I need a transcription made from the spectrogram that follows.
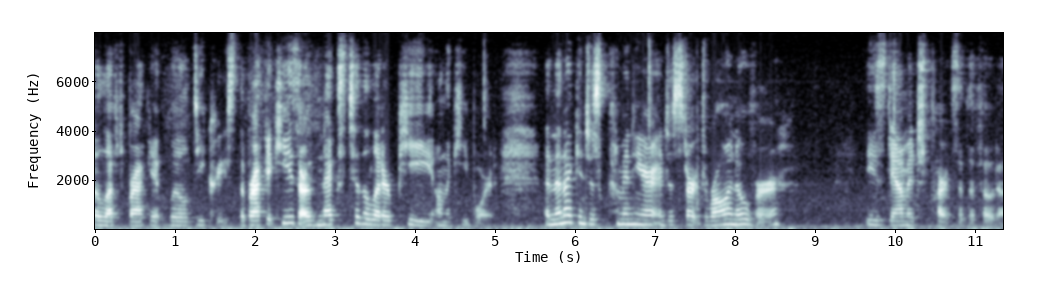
The left bracket will decrease. The bracket keys are next to the letter P on the keyboard. And then I can just come in here and just start drawing over these damaged parts of the photo.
